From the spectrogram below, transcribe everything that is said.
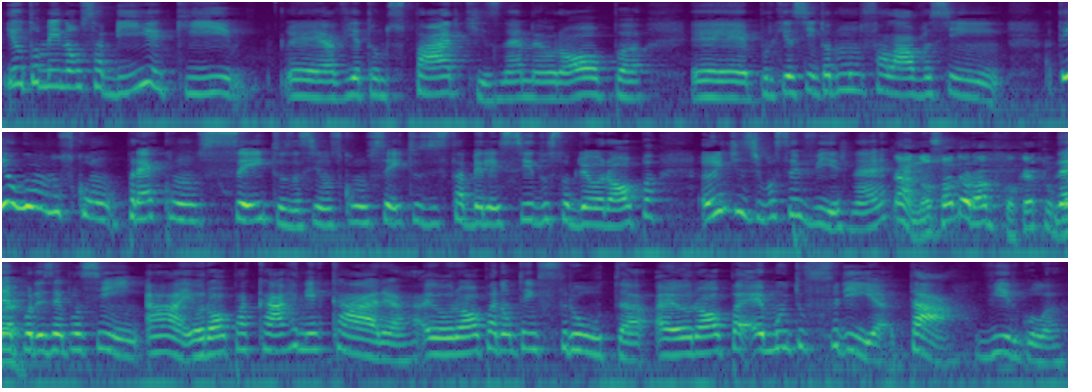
E eu também não sabia que é, havia tantos parques, né, na Europa. é, porque, assim, todo mundo falava assim... Tem alguns con- preconceitos, assim, os conceitos estabelecidos sobre a Europa antes de você vir, né? Ah, não só da Europa, qualquer lugar. Né? Por exemplo, assim, ah, a Europa carne é cara, a Europa não tem fruta, a Europa é muito fria. Tá, vírgula,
